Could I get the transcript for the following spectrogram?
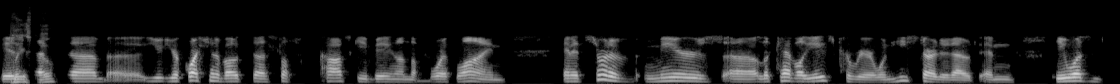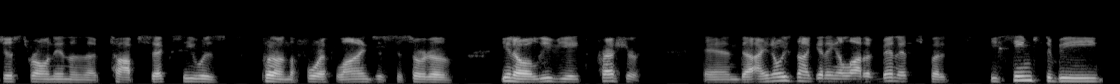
is Please that uh, uh, you, your question about Slavkovsky being on the fourth line, and it sort of mirrors uh, Lecavalier's career when he started out, and he wasn't just thrown in on the top six; he was put on the fourth line just to sort of, you know, alleviate the pressure. And uh, I know he's not getting a lot of minutes, but he seems to be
